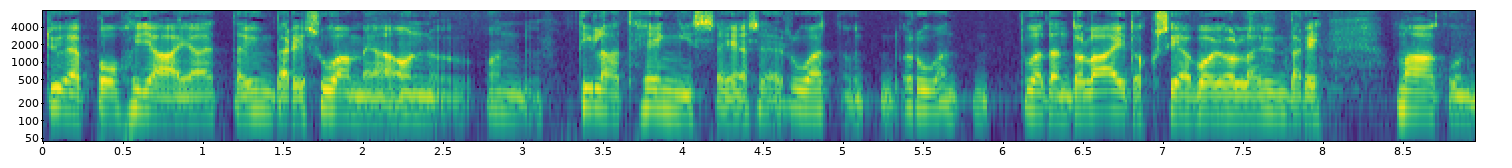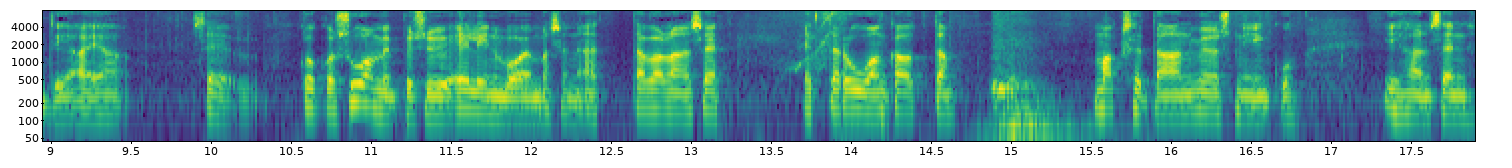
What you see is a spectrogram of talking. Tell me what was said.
työpohjaa ja että ympäri Suomea on, on tilat hengissä ja se ruoan tuotantolaitoksia voi olla ympäri maakuntia ja se koko Suomi pysyy elinvoimaisena. Että tavallaan se, että ruoan kautta maksetaan myös niin kuin ihan sen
